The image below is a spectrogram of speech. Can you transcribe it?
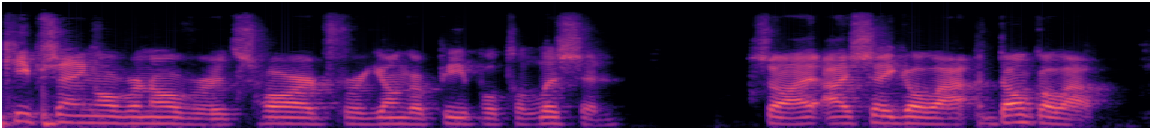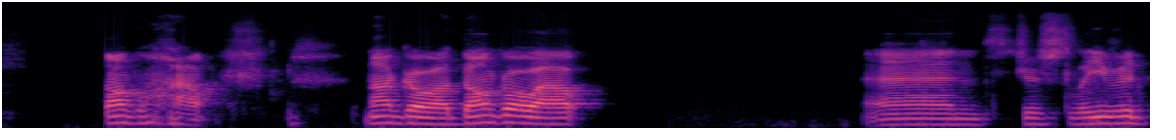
keep saying over and over, it's hard for younger people to listen. So I, I say, go out. Don't go out. Don't go out. Not go out. Don't go out. And just leave it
